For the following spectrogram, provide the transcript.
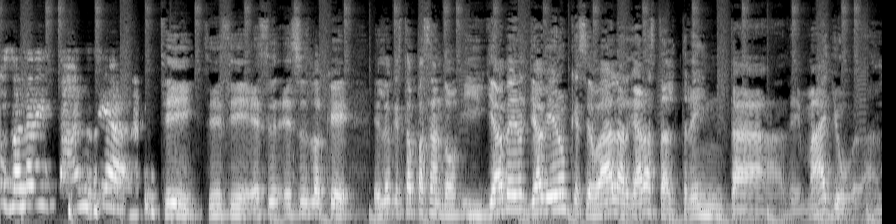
su sana distancia. Sí, sí, sí, eso, eso, es lo que es lo que está pasando. Y ya vieron, ya vieron que se va a alargar hasta el 30 de mayo, ¿verdad?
